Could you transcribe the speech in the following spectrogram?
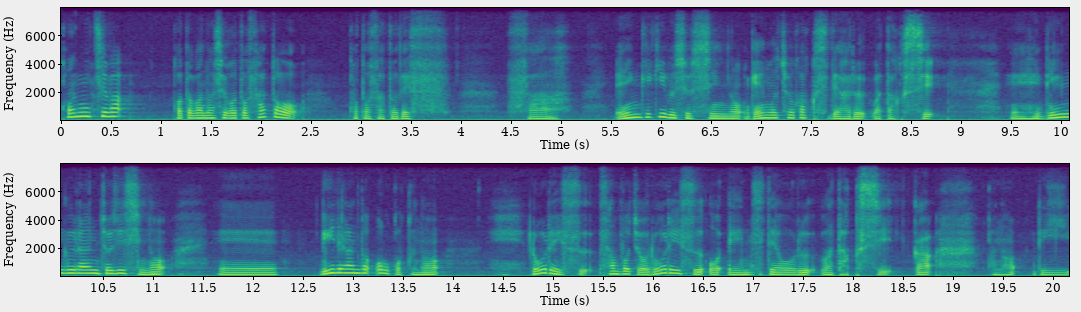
こんにちは。言葉の仕事佐藤ことさとです。さあ、演劇部出身の言語聴覚士である私、えーリングラン女子市の、えーリーデランド王国の、えーローレイス、参謀長ローレイスを演じておる私が、この リ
